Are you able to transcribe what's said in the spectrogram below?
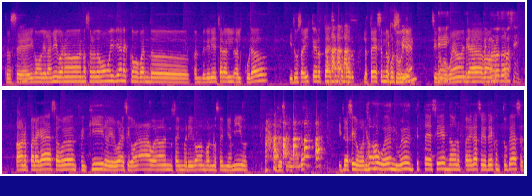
Entonces Mm. ahí como que el amigo no, no se lo tomó muy bien, es como cuando, cuando quería echar al, al curado y tú sabés que lo estás haciendo por, lo estás haciendo Por por, su bien. bien. Así como, weón, pero- ya pero no lo vámonos, toma pa- así. Vámonos para la casa, weón, tranquilo. Y el weón así como, ah, weón, no soy maricón, vos no sois mi amigo. Y tú así como, no. Y tú así como, no, weón, weón, ¿qué estás haciendo? Vámonos para casa, yo te dejo en tu casa.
